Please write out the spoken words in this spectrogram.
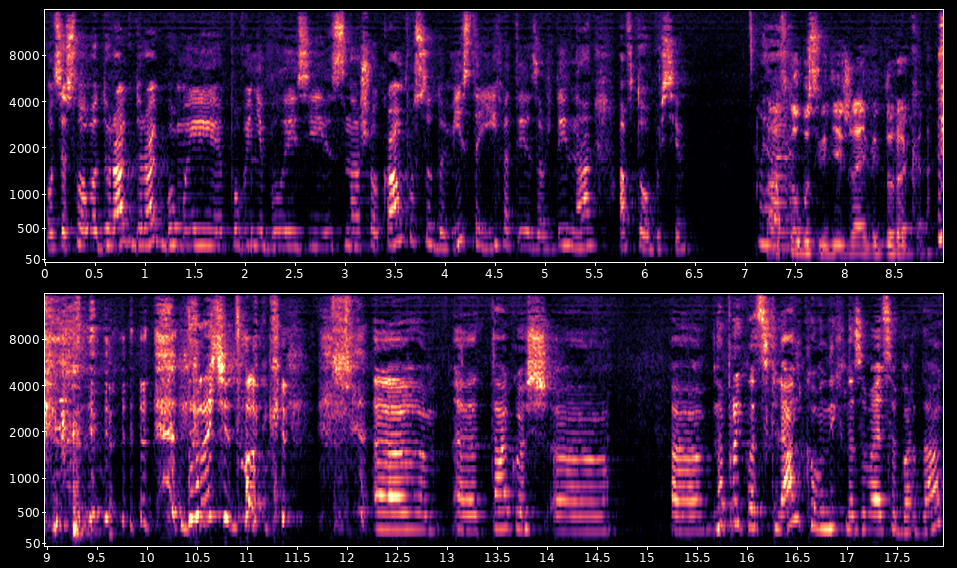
оце слово дурак, дурак, бо ми повинні були зі з нашого кампусу до міста їхати завжди на автобусі. Е, автобус від'їжджає від дурака. До речі, так. Е, також, наприклад, склянка у них називається бардак.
